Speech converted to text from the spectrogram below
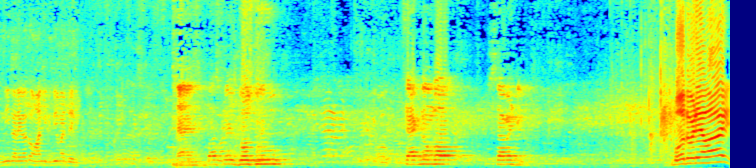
नहीं करेगा तो हाँ लिख दिया मैं देख टैग नंबर सेवेंटी बहुत बढ़िया भाई।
